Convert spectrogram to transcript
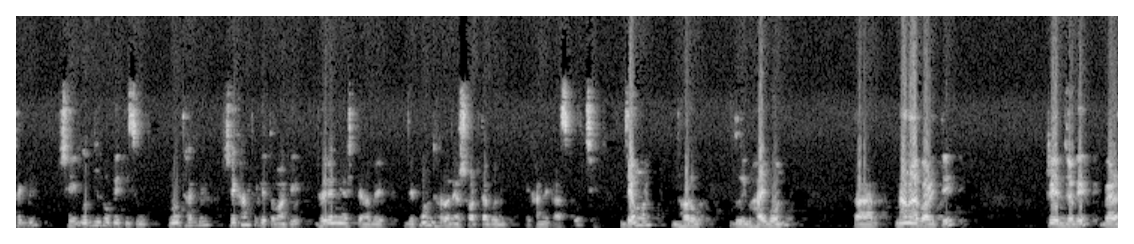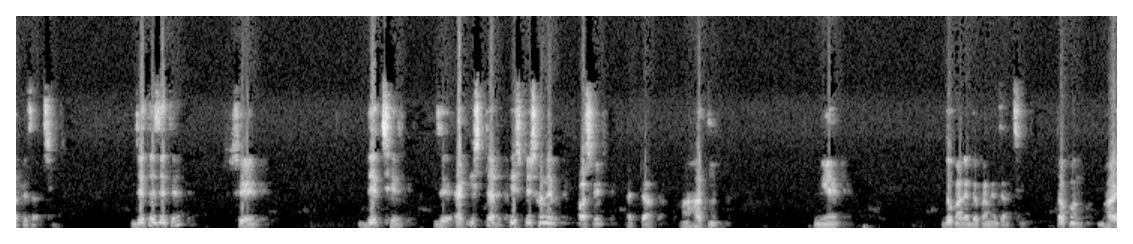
থাকবে, সেই উদ্দীপকে কিছু ক্লু থাকবে, সেখান থেকে তোমাকে ধরে নিয়ে আসতে হবে যে কোন ধরনের শর্তাবলী এখানে কাজ করছে। যেমন ধরো, দুই ভাই বোন তার নানা বাড়িতে ট্রেন যোগে বেড়াতে যাচ্ছে। যেতে যেতে সে দেখছে যে এক স্টেশনের পাশে একটা হাতি নিয়ে দোকানে দোকানে যাচ্ছে। তখন ভাই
